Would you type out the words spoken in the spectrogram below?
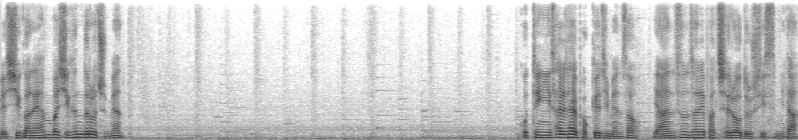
몇 시간에 한 번씩 흔들어 주면 코팅이 살살 벗겨지면서 야한 순살의 파츠를 얻을 수 있습니다.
